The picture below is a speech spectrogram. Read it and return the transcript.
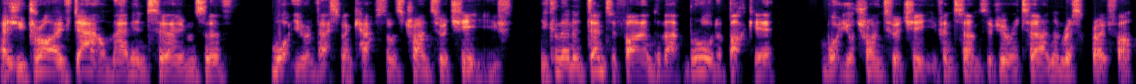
as you drive down then in terms of what your investment capital is trying to achieve you can then identify under that broader bucket what you're trying to achieve in terms of your return and risk profile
